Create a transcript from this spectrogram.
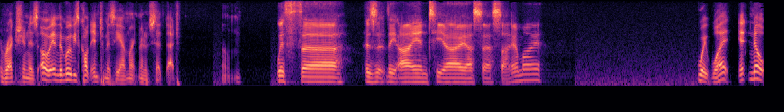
erection is oh, and the movie's called Intimacy. I might not have said that. Um, With uh, is it the I N T I S S I M I? wait, what? It, no,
